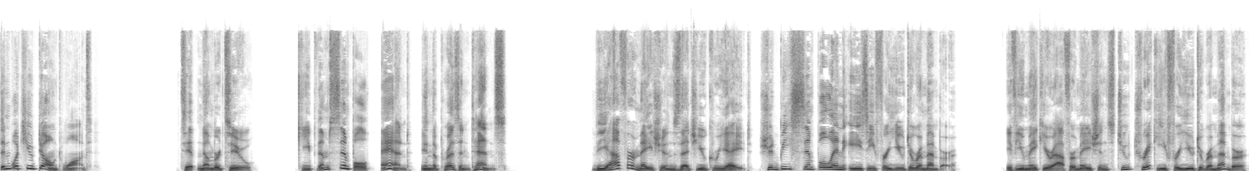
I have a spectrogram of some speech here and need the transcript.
than what you don't want. Tip number two keep them simple and in the present tense. The affirmations that you create should be simple and easy for you to remember. If you make your affirmations too tricky for you to remember,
